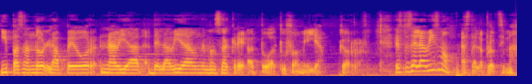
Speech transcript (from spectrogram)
y pasando la peor Navidad de la vida donde masacre a toda tu familia. Qué horror. Esto es el abismo. Hasta la próxima.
